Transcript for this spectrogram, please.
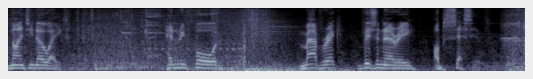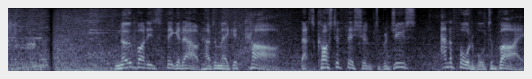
1908. Henry Ford, maverick, visionary, obsessive. Nobody's figured out how to make a car that's cost efficient to produce and affordable to buy.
